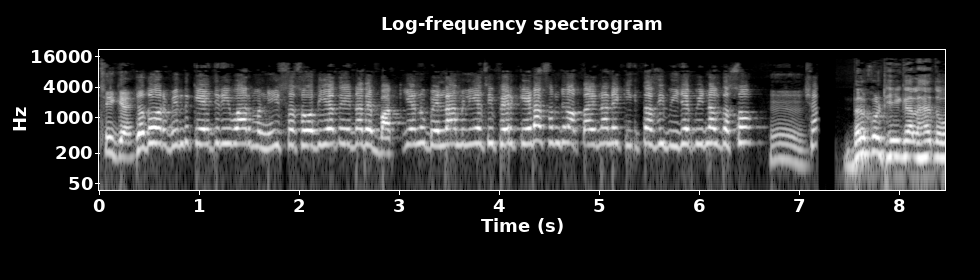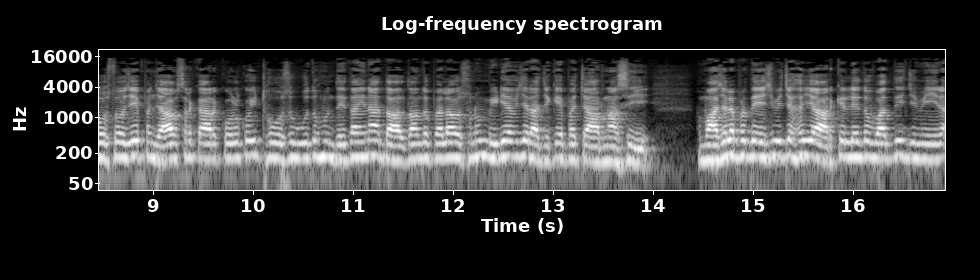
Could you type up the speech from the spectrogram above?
ਠੀਕ ਹੈ। ਜਦੋਂ ਅਰਵਿੰਦ ਕੇਜਰੀਵਾਲ ਮਨੀਸ਼ ਸਸੋਦੀਆ ਤੇ ਇਹਨਾਂ ਦੇ ਬਾਕੀਆਂ ਨੂੰ ਬੇਲਾਂ ਮਿਲੀਆਂ ਸੀ ਫਿਰ ਕਿਹੜਾ ਸਮਝੌਤਾ ਇਹਨਾਂ ਨੇ ਕੀਤਾ ਸੀ? ਬੀਜੇਪੀ ਨਾਲ ਦੱਸੋ। ਹੂੰ। ਬਿਲਕੁਲ ਠੀਕ ਗੱਲ ਹੈ ਦੋਸਤੋ, ਜੇ ਪੰਜਾਬ ਸਰਕਾਰ ਕੋਲ ਕੋਈ ਠੋਸ ਸਬੂਤ ਹੁੰਦੇ ਤਾਂ ਇਹਨਾਂ ਅਦਾਲਤਾਂ ਤੋਂ ਪਹਿਲਾਂ ਉਸ ਨੂੰ ਮੀਡੀਆ ਵਿੱਚ ਰੱਜ ਕੇ ਪ੍ਰਚਾਰਨਾ ਸੀ। ਹਿਮਾਚਲ ਪ੍ਰਦੇਸ਼ ਵਿੱਚ ਹਜ਼ਾਰ ਕਿੱਲੇ ਤੋਂ ਵੱਧ ਦੀ ਜ਼ਮੀਨ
